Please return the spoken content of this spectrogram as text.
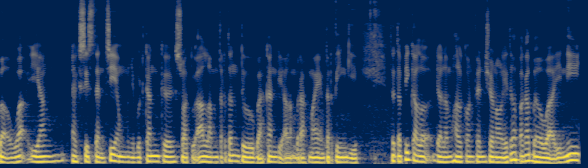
bawa yang eksistensi yang menyebutkan ke suatu alam tertentu, bahkan di alam Brahma yang tertinggi. Tetapi kalau dalam hal konvensional itu, apakah bawa ini,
